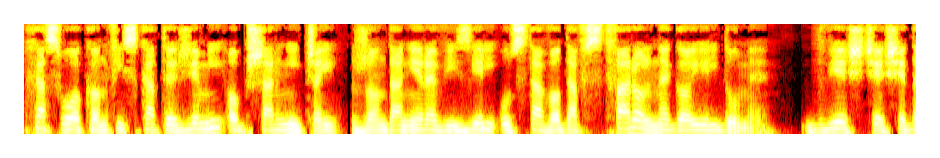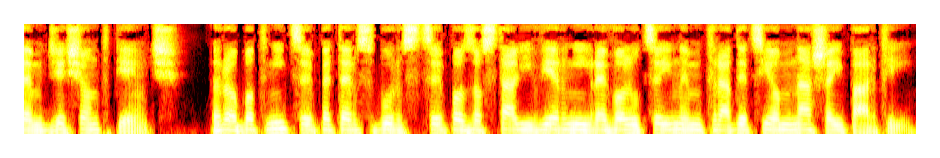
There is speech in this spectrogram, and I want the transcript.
Hasło konfiskaty ziemi obszarniczej, żądanie rewizji ustawodawstwa rolnego i Dumy. 275. Robotnicy petersburscy pozostali wierni rewolucyjnym tradycjom naszej partii.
